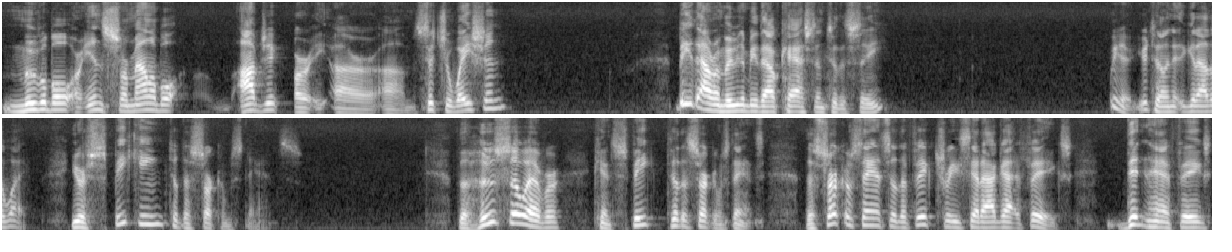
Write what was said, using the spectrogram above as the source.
immovable or insurmountable object or, or um, situation, be thou removed and be thou cast into the sea. You're telling it to get out of the way. You're speaking to the circumstance. The whosoever can speak to the circumstance. The circumstance of the fig tree said, I got figs. Didn't have figs.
